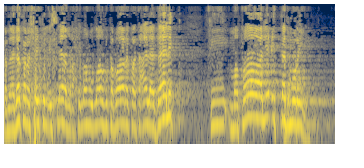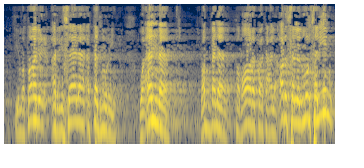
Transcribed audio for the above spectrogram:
كما ذكر شيخ الإسلام رحمه الله تبارك وتعالى ذلك في مطالع التدمرية في مطالع الرسالة التدمرية وأن ربنا تبارك وتعالى أرسل المرسلين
